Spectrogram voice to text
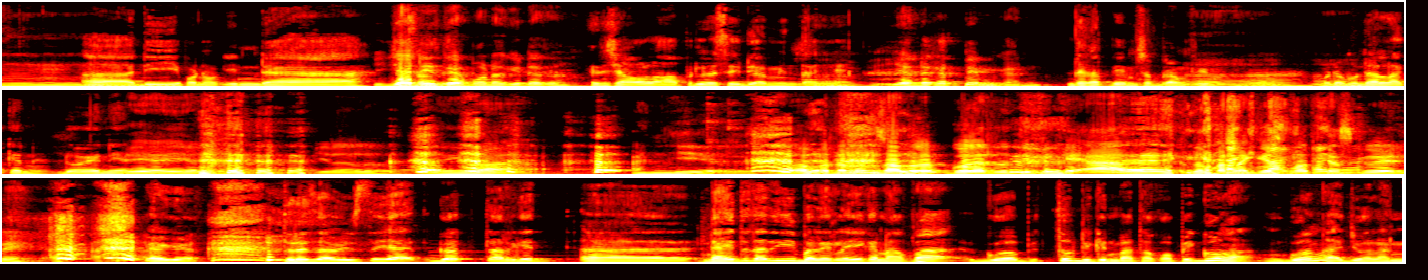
Hmm. eh, di Pondok Indah. jadi itu yang pondok kita tuh Insya Allah April sih dia mintanya. yang deket PIM kan Dekat PIM seberang PIM. Ah, Nah, ah. mudah-mudahan lah kan doain ya. Iya iya. Gila lu. Ini mah anjir. Gua pernah satu gue liat lu TV kayak ah, Eh, itu pernah guest podcast gue nih. Terus habis itu ya gue target eh, nah itu tadi balik lagi kenapa gue tuh bikin bata kopi gue nggak gue nggak jualan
